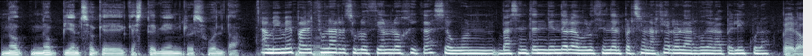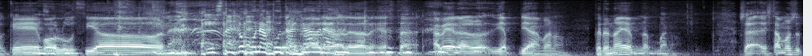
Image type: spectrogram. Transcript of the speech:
No, no pienso que, que esté bien resuelta. A mí me parece una resolución lógica según vas entendiendo la evolución del personaje a lo largo de la película. Pero qué evolución. Está como una puta cabra. Vale, vale, vale, ya está. A ver, a lo- ya, ya, bueno. Pero no hay. no, bueno. O sea, estamos.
